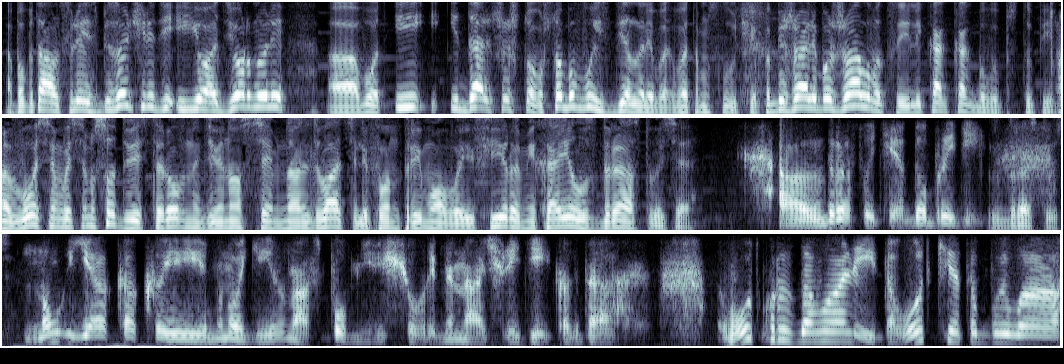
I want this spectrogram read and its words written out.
А, попыталась влезть без очереди, ее одернули, а, вот. И, и дальше что? Что бы вы сделали в, в этом случае? Побежали бы жаловаться или как, как бы вы поступили? 8 800 200 ровно 9702, телефон прямого эфира. Михаил, здравствуйте. А, здравствуйте, добрый день. Здравствуйте. Ну, я, как и многие из нас, помню еще времена очередей, когда водку раздавали, и до водки это было,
